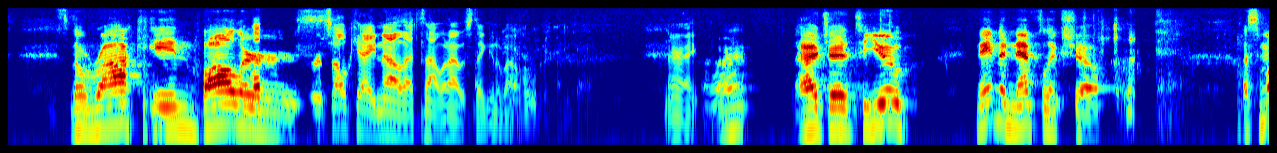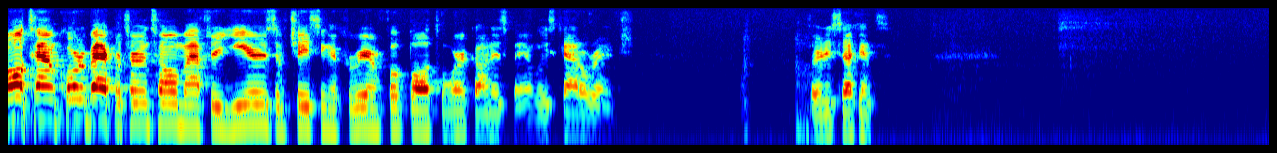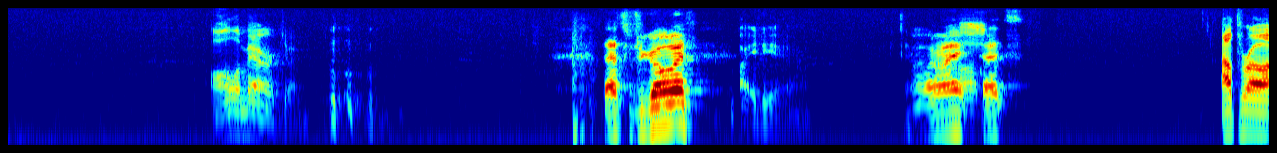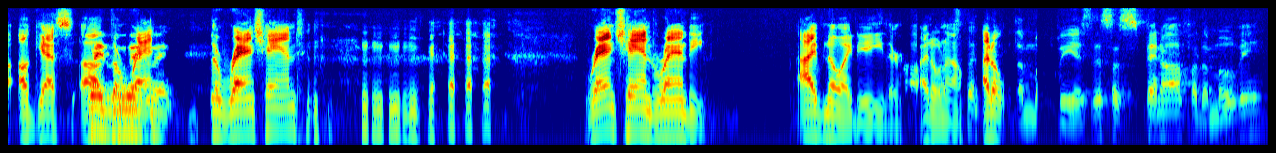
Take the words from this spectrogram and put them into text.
The Rock in Ballers. It's okay. No, that's not what I was thinking about. Never would've got that. All right. All right. All right, Jared, to you. Name the Netflix show. A small town quarterback returns home after years of chasing a career in football to work on his family's cattle ranch. 30 seconds. All American. That's what you're going with? Idea. All right. Oh. That's I'll throw a guess. Uh, wait, the wait, wait, ranch, wait. the ranch hand, ranch hand, Randy. I have no idea either. I don't know. The I don't. The movie. Is this a spin off of the movie?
